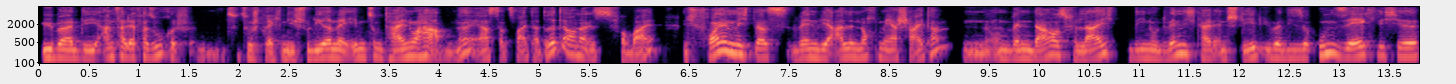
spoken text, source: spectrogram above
über die Anzahl der Versuche zu, zu, sprechen, die Studierende eben zum Teil nur haben. Ne? Erster, zweiter, dritter und dann ist es vorbei. Ich freue mich, dass wenn wir alle noch mehr scheitern und wenn daraus vielleicht die Notwendigkeit entsteht, über diese unsägliche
